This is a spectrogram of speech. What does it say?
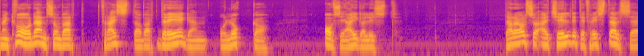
Men hver den som vert freista, vert dregen og lokka av si egen lyst. Det er altså ei kjelde til fristelse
